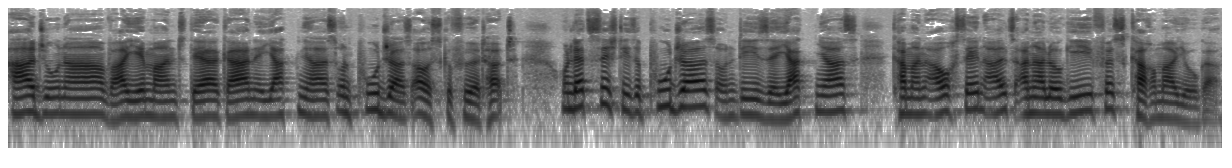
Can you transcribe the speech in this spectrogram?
Arjuna war jemand, der gerne Yajnas und Pujas ausgeführt hat. Und letztlich diese Pujas und diese Yajnas kann man auch sehen als Analogie fürs Karma-Yoga.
